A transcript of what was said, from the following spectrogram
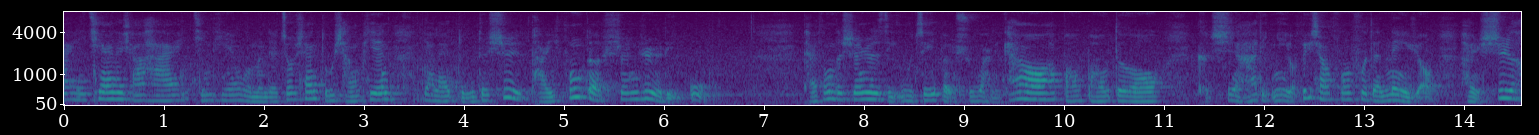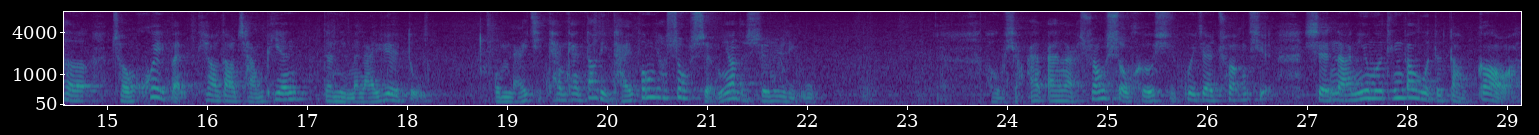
嗨，亲爱的小孩，今天我们的周山读长篇要来读的是《台风的生日礼物》。《台风的生日礼物》这一本书啊，你看哦，它薄薄的哦，可是啊，它里面有非常丰富的内容，很适合从绘本跳到长篇的你们来阅读。我们来一起看看到底台风要送什么样的生日礼物。哦，小安安啊，双手合十跪在窗前，神啊，你有没有听到我的祷告啊？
